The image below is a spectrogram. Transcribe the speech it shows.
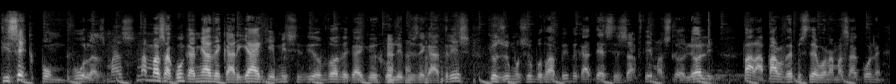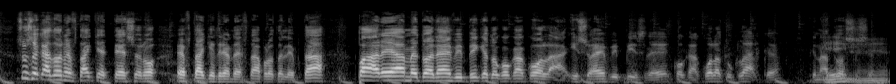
της εκπομπούλας μας. Να μας ακούν καμιά δεκαριά και εμείς οι δύο 12 και ο Ιχολίπη 13. Και ο Ζούμου που θα πει 14. Αυτοί είμαστε όλοι όλοι. Παραπάνω δεν πιστεύω να μας ακούνε. Στους 107 και 4, 7 και 37 πρώτα λεπτά. Παρέα με τον MVP και τον Coca-Cola. Είσαι ο MVP, ρε. Coca-Cola του Clark, ε. Δυνατός είσαι. Είναι-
